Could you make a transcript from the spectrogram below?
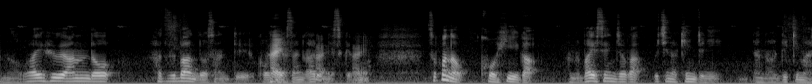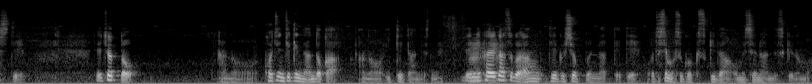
あのワイフハズバンドさんというコーヒー屋さんがあるんですけども、はいはい。そこのコーヒーがあの焙煎所がうちの近所にあのできましてでちょっとあの個人的に何度かあの行ってたんですね。でうん。2階がすごいアンティークショップになってて私もすごく好きなお店なんですけども。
